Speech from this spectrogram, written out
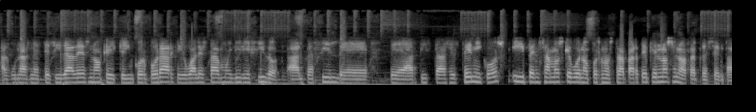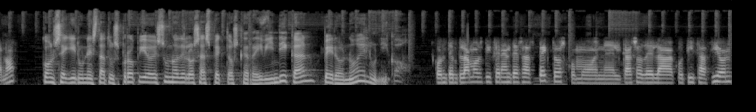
algunas necesidades ¿no? que, que incorporar, que igual está muy dirigido al perfil de, de artistas escénicos y pensamos que bueno pues nuestra parte que no se nos representa, ¿no? Conseguir un estatus propio es uno de los aspectos que reivindican, pero no el único contemplamos diferentes aspectos, como en el caso de la cotización,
